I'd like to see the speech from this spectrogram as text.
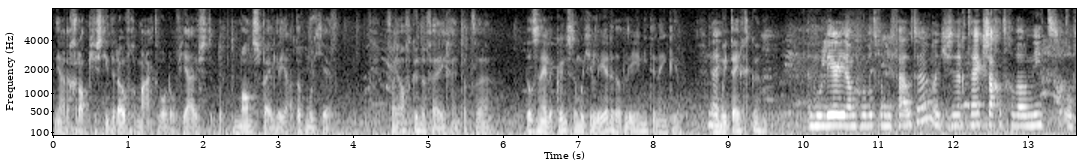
ja, de grapjes die erover gemaakt worden, of juist op de man spelen, ja, dat moet je van je af kunnen vegen. En dat, eh, dat is een hele kunst, dat moet je leren, dat leer je niet in één keer. En daar moet je tegen kunnen. en hoe leer je dan bijvoorbeeld van die fouten? Want je zegt, ik zag het gewoon niet. Of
